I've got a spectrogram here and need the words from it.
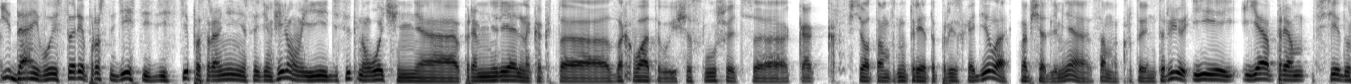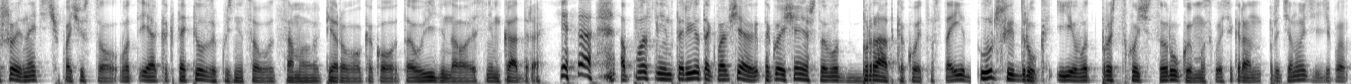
И да, его история просто 10 из 10 по сравнению с этим фильмом, и действительно очень э, прям нереально как-то захватывающе слушать, как все там внутри это происходило. Вообще для меня самое крутое интервью, и я прям всей душой, знаете, что почувствовал? Вот я как топил за Кузнецова вот самого первого какого-то увиденного с ним кадра, а после интервью так вообще такое ощущение, что вот брат какой-то стоит, лучший друг, и вот просто хочется руку ему сквозь экран протянуть, и типа,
